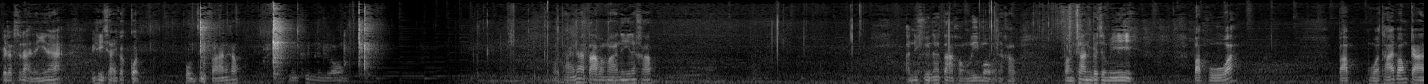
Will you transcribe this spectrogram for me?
เป็นลักษณะอย่างนี้นะฮะวิธีใช้ก็กดปุ่มสีฟ้านะครับดึงขึ้นดึงลงหัวท้ายหน้าตาประมาณนี้นะครับ อันนี้คือหน้าตาของรีโมทนะครับ ฟังก์ชันก็จะมีปรับหัว ปรับหัวท้ายพร้อมกัน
